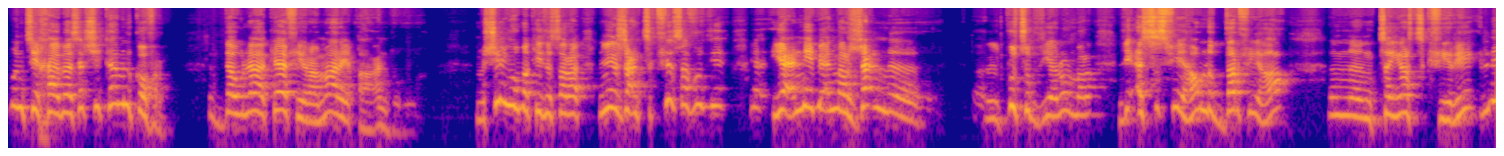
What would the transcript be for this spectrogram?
والانتخابات هادشي كامل كفر. الدولة كافرة مارقه عنده ماشي اليوم كيدير صرا ملي رجع التكفير صافي يعني بأن رجع الكتب ديالو اللي أسس فيها ونظر فيها التيار التكفيري اللي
